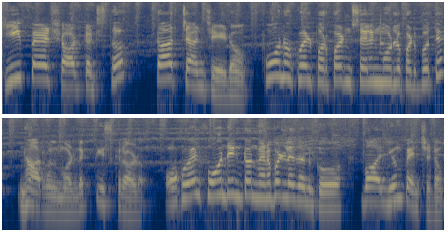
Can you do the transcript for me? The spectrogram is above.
కీప్యాడ్ షార్ట్ కట్స్తో టార్చ్ ఆన్ చేయడం. ఫోన్ ఒకవేళ పొరపాటున సైలెంట్ మోడ్లో పడిపోతే నార్మల్ మోడ్లోకి తీసుకురావడం. ఒకవేళ ఫోన్ రింగ్ టోన్ వినపడలేదు అనుకో వాల్యూమ్ పెంచడం.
